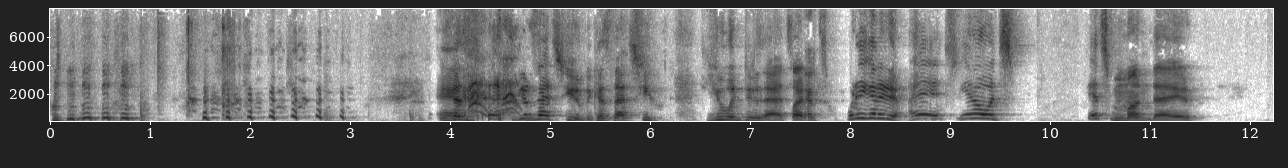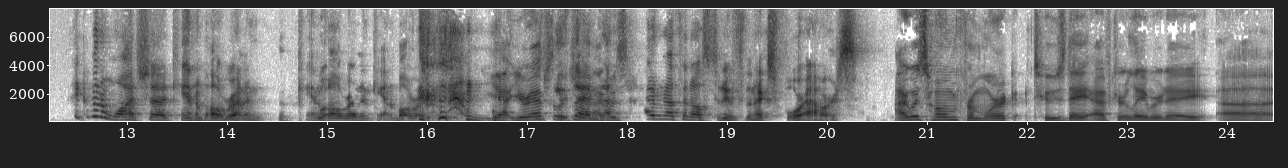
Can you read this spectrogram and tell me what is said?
Because, because that's you. Because that's you. You would do that. It's like, That's- what are you gonna do? Hey, it's you know, it's it's Monday. I think I'm gonna watch uh, Cannonball Run and Cannonball Run and Cannonball Run. yeah, you're absolutely I I was I have nothing else to do for the next four hours. I was home from work Tuesday after Labor Day, uh,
